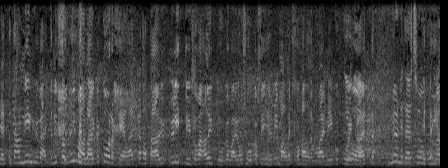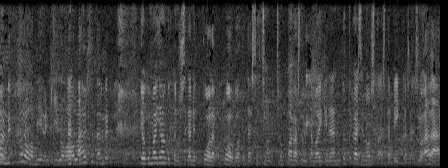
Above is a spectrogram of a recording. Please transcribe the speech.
ja että tää on niin hyvä, että nyt on rima on aika korkealla, että katsotaan ylittyykö vai alittuuko vai osuuko siihen rimalle kohdalle vai niin kuin kuinka. Joo. Että, Myönnetään, että se on että ihan mä... nyt todella mielenkiinnolla on lähdössä tänne. Joo, kun mä oon jankuttanut sitä nyt puoli, puoli vuotta tässä, että se on, se on parasta, mitä mä oon ikinä nähnyt. Totta kai se nostaa sitä pikkasen. No älä.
